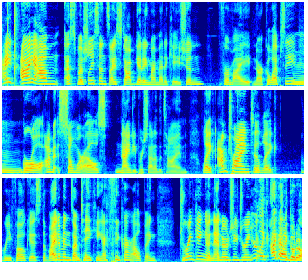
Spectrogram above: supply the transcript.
I I am especially since I stopped getting my medication for my narcolepsy. Mm. Girl, I'm somewhere else 90% of the time. Like I'm trying to like refocus. The vitamins I'm taking I think are helping. Drinking an energy drink You're like, I gotta go to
